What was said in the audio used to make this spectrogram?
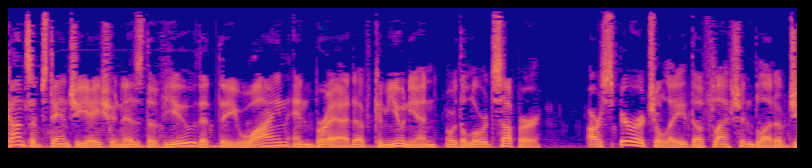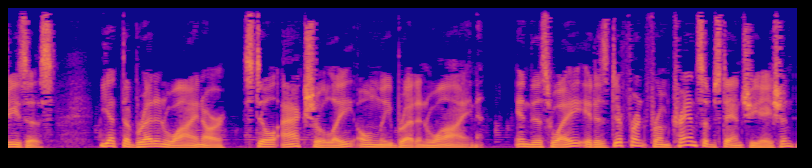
Consubstantiation is the view that the wine and bread of communion, or the Lord's Supper, are spiritually the flesh and blood of Jesus, yet the bread and wine are still actually only bread and wine. In this way, it is different from transubstantiation,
